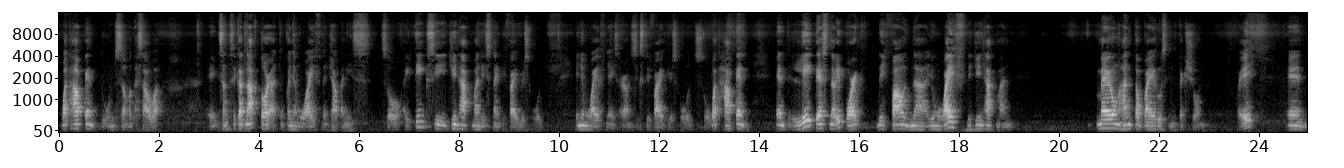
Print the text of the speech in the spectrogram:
What happened doon sa mag-asawa? Eh, isang sikat na actor at yung kanyang wife na Japanese. So, I think si Gene Hackman is 95 years old. And yung wife niya is around 65 years old. So, what happened? And latest na report, they found na yung wife ni Gene Hackman mayroong hantavirus infection. Okay? And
